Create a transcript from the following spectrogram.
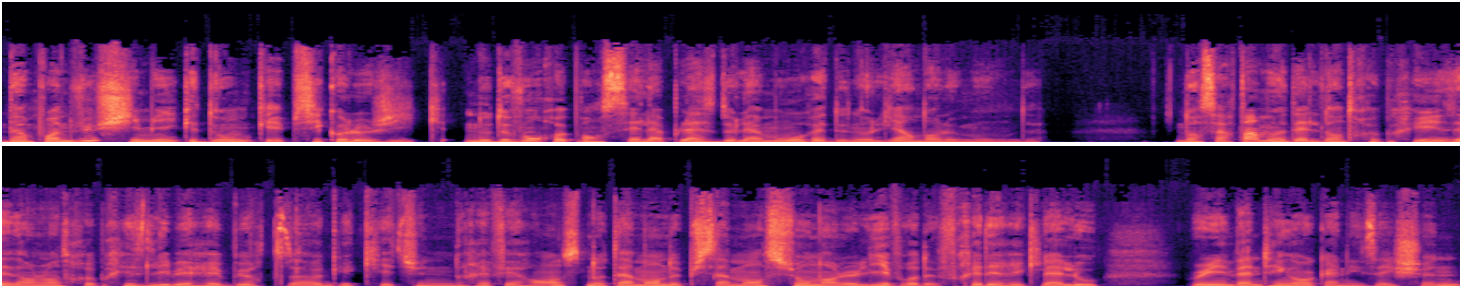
D'un point de vue chimique donc et psychologique, nous devons repenser la place de l'amour et de nos liens dans le monde. Dans certains modèles d'entreprise et dans l'entreprise libérée Burzog, qui est une référence notamment depuis sa mention dans le livre de Frédéric Laloux Reinventing Organizations,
